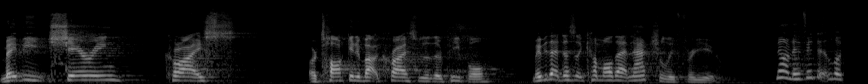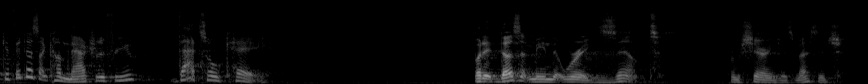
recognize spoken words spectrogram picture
Maybe sharing Christ or talking about Christ with other people, maybe that doesn't come all that naturally for you. No, if it, look, if it doesn't come naturally for you, that's okay. But it doesn't mean that we're exempt from sharing his message.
